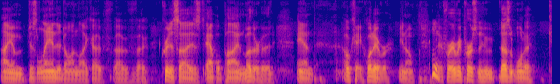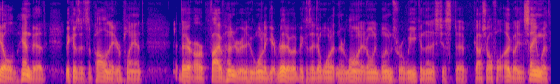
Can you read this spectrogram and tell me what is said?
I am just landed on like I've, I've uh, criticized apple pie and motherhood. And okay, whatever, you know, hmm. for every person who doesn't want to kill henbit because it's a pollinator plant, there are 500 who want to get rid of it because they don't want it in their lawn. It only blooms for a week and then it's just uh, gosh awful ugly. Same with,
